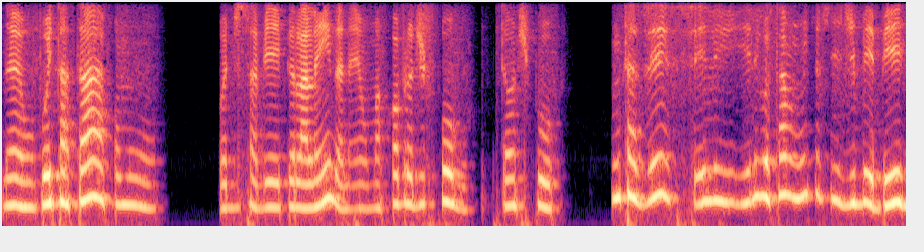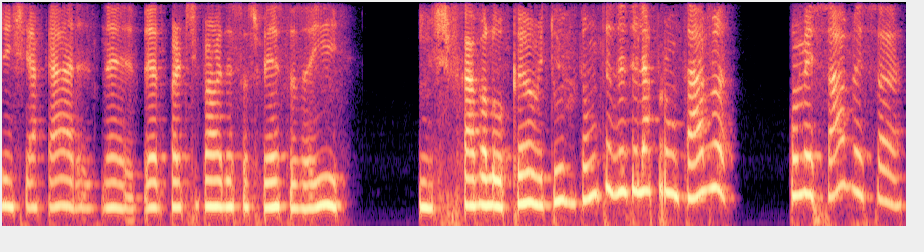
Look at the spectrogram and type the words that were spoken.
né, o Boitatá, como pode saber pela lenda, né? É uma cobra de fogo. Então, tipo, muitas vezes ele, ele gostava muito de, de beber, de encher a cara, né? de- Participava dessas festas aí, e ficava loucão e tudo. Então, muitas vezes ele aprontava, começava essa,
